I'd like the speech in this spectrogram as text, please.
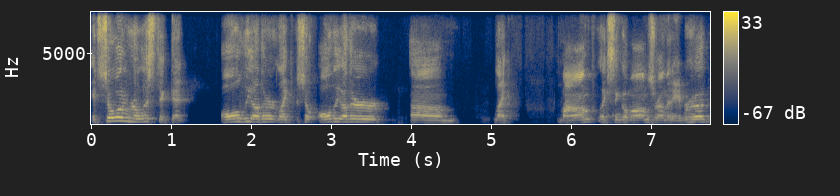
It's so unrealistic that all the other like so all the other um like mom like single moms around the neighborhood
